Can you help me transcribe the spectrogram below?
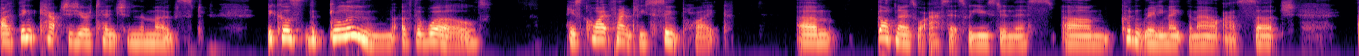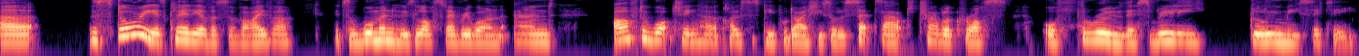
I think captures your attention the most. Because the gloom of the world is quite frankly soup-like. Um, God knows what assets were used in this. Um, couldn't really make them out as such. Uh, the story is clearly of a survivor. It's a woman who's lost everyone and after watching her closest people die, she sort of sets out to travel across or through this really gloomy city.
